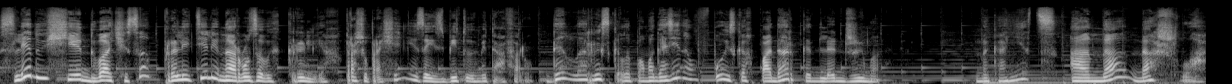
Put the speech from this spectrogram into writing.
Следующие два часа пролетели на розовых крыльях. Прошу прощения за избитую метафору. Делла рыскала по магазинам в поисках подарка для Джима. Наконец, она нашла.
